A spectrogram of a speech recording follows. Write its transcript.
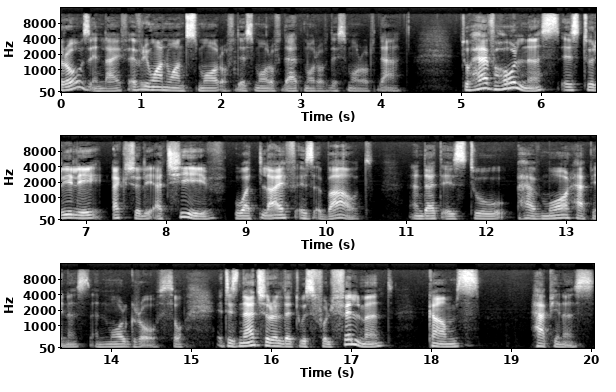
grows in life, everyone wants more of this, more of that, more of this, more of that. to have wholeness is to really actually achieve what life is about and that is to have more happiness and more growth so it is natural that with fulfillment comes happiness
